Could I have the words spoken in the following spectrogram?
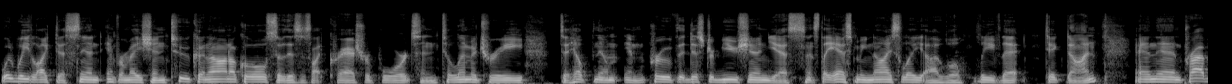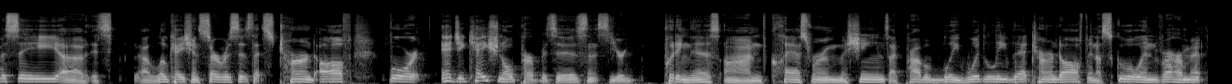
Would we like to send information to Canonical? So this is like crash reports and telemetry to help them improve the distribution. Yes, since they asked me nicely, I will leave that ticked on. And then privacy, uh, it's uh, location services that's turned off for educational purposes since you're putting this on classroom machines. I probably would leave that turned off in a school environment.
